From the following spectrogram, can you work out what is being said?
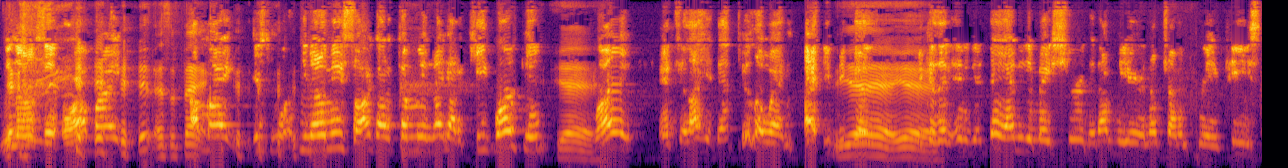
You know what I'm saying? Or I might That's a fact. I might just, want- you know what I mean? So I got to come in and I got to keep working, Yeah. right? Until I hit that pillow at night. Because, Yeah, yeah. Because at the end of the day, I need to make sure that I'm here and I'm trying to create peace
